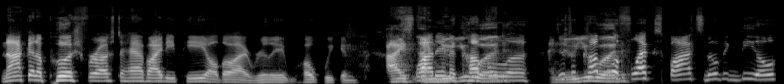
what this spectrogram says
Not going to push for us to have IDP, although I really hope we can I slot I in a couple of just a couple of flex spots, no big deal.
